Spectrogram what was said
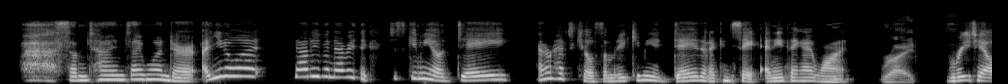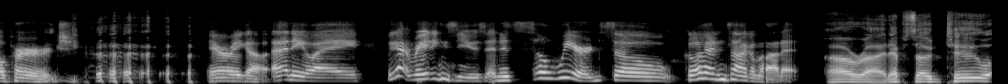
sometimes I wonder, and you know what? Not even everything. Just give me a day. I don't have to kill somebody. Give me a day that I can say anything I want. right. Retail purge. There we go. Anyway, we got ratings news, and it's so weird. So go ahead and talk about it. All right. Episode two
